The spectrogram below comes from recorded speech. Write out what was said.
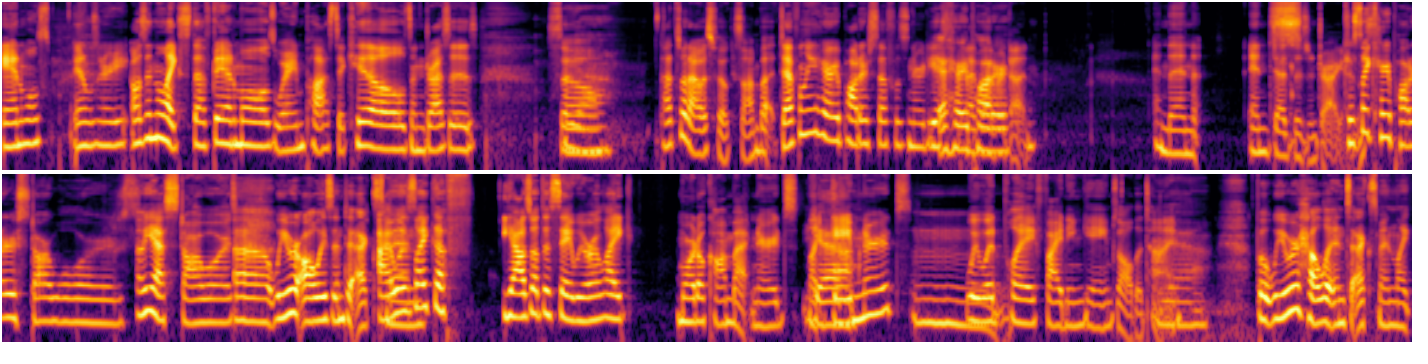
animals, animals nerdy. I was into like stuffed animals, wearing plastic heels and dresses. So Yeah. That's what I was focused on. But definitely Harry Potter stuff was nerdy. Yeah, Harry I've Potter. Ever done. And then and Dungeons and Dragons. Just like Harry Potter, Star Wars. oh yeah, Star Wars. Uh, we were always into X. I was like a f- yeah. I was about to say we were like Mortal Kombat nerds, like Yeah. game nerds. We Mm. would play fighting games all the time. Yeah, but we were hella into X Men. Like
